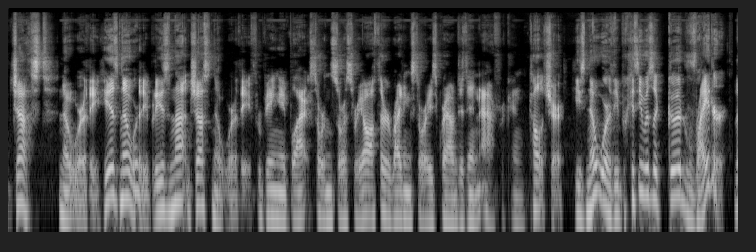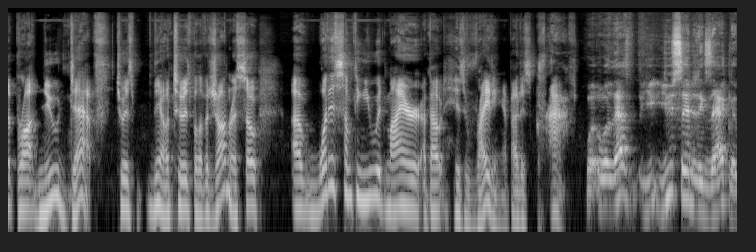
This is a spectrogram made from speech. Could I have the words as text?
just noteworthy. He is noteworthy, but he's not just noteworthy for being a black sword and sorcery author writing stories grounded in African culture. He's noteworthy because he was a good writer that brought new depth to his, you know, to his beloved genre. So uh, what is something you admire about his writing, about his craft? Well, well that's you, you, said it exactly.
